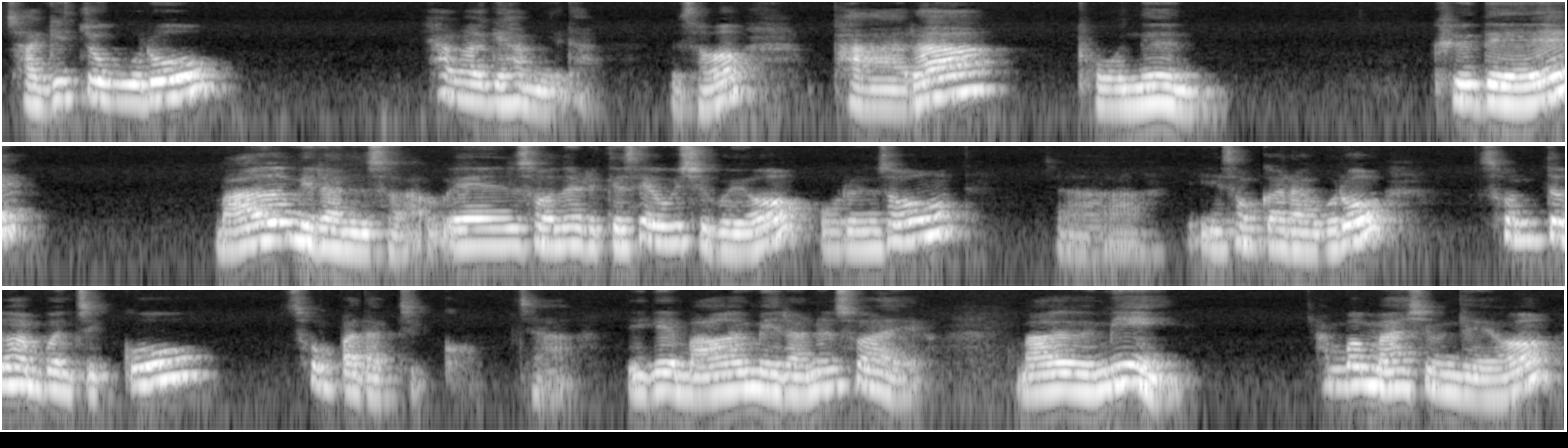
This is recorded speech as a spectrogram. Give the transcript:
자기 쪽으로 향하게 합니다. 그래서 바라보는 그대의 마음이라는 수와 왼손을 이렇게 세우시고요. 오른손 자, 이 손가락으로 손등 한번 찍고 손바닥 찍고 자, 이게 마음이라는 수화예요. 마음이 한 번만 하시면 돼요.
